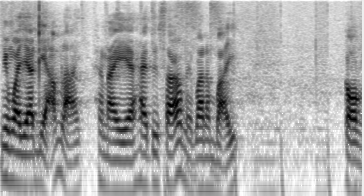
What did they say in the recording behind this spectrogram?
Nhưng mà giờ anh giảm lại thằng này hai tư sáu này ba năm bảy. Còn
